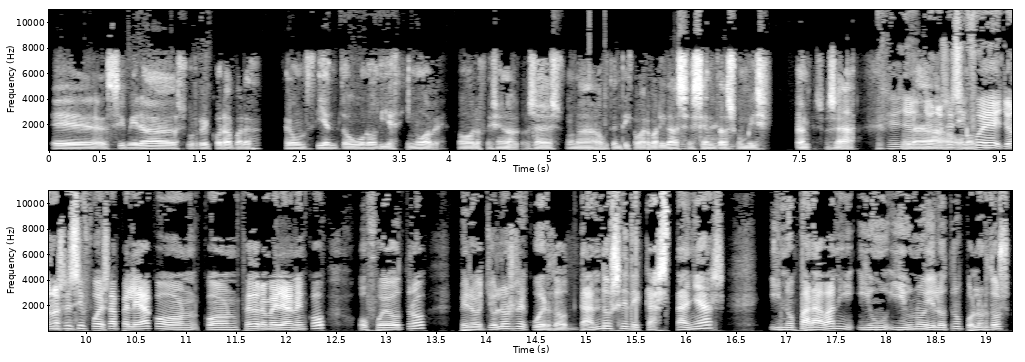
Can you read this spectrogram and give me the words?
Eh, si mira su récord aparece un 101-19 como profesional. O sea, es una auténtica barbaridad. 60 sumisiones. O sea, yo, no sé si fue, yo no sé si fue esa pelea con, con Fedor Emelianenko o fue otro, pero yo los recuerdo dándose de castañas y no paraban y, y, uno y el otro, los dos,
